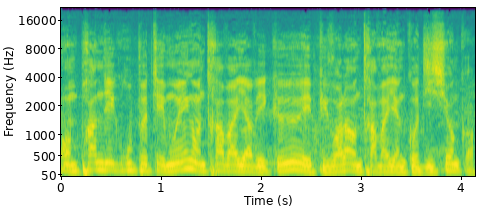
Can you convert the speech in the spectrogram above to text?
On prend des groupes témoins, on travaille avec eux. Et puis voilà, on travaille en condition, quoi.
